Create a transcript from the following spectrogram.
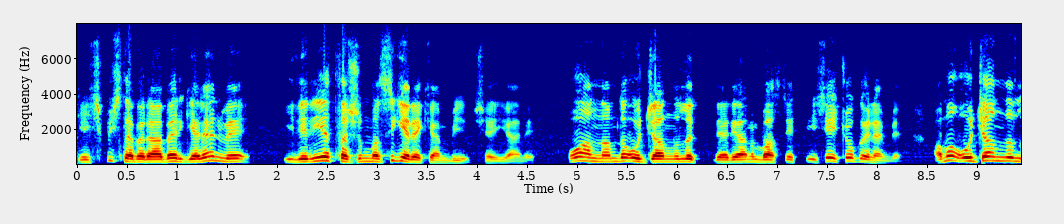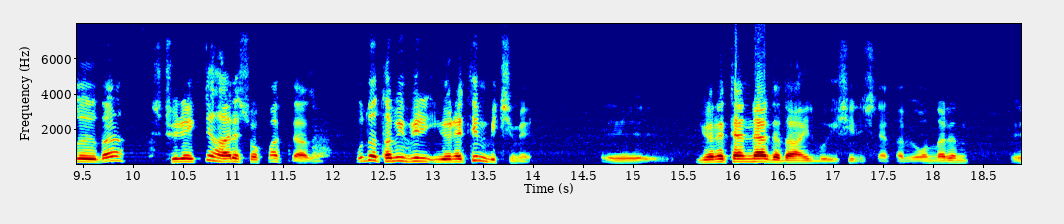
geçmişle beraber gelen ve ileriye taşınması gereken bir şey yani. O anlamda o canlılık Derya'nın bahsettiği şey çok önemli. Ama o canlılığı da sürekli hale sokmak lazım. Bu da tabii bir yönetim biçimi. Ee, yönetenler de dahil bu işin içine tabii. Onların e,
